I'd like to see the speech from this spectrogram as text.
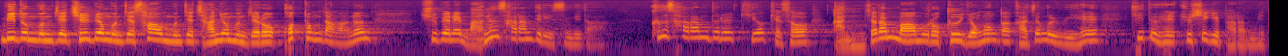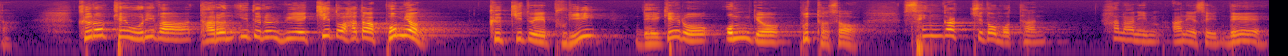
믿음 문제, 질병 문제, 사업 문제, 자녀 문제로 고통당하는 주변에 많은 사람들이 있습니다. 그 사람들을 기억해서 간절한 마음으로 그 영혼과 가정을 위해 기도해 주시기 바랍니다. 그렇게 우리가 다른 이들을 위해 기도하다 보면 그 기도의 불이 내게로 옮겨 붙어서 생각지도 못한 하나님 안에서의 내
